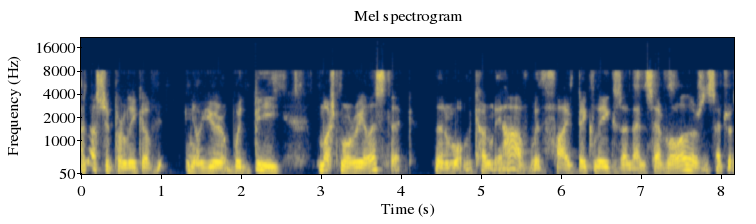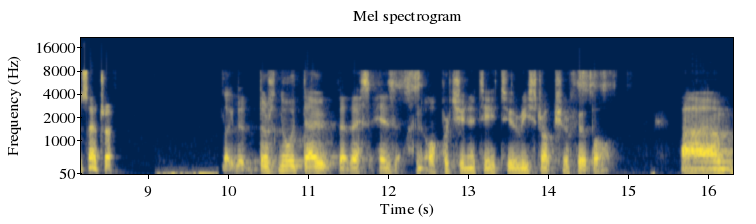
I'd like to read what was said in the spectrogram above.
a, a, Super League of you know Europe would be much more realistic than what we currently have with five big leagues and then several others, etc., etc. Look, there's no doubt that this is an opportunity to restructure football. Um,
